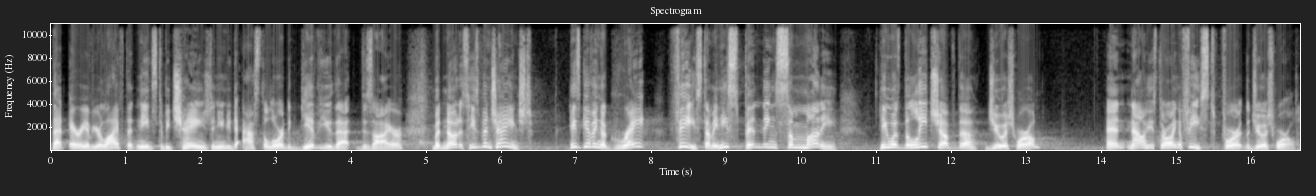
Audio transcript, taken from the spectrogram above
that area of your life that needs to be changed, and you need to ask the Lord to give you that desire. But notice, He's been changed. He's giving a great feast. I mean, He's spending some money. He was the leech of the Jewish world, and now he's throwing a feast for the Jewish world.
